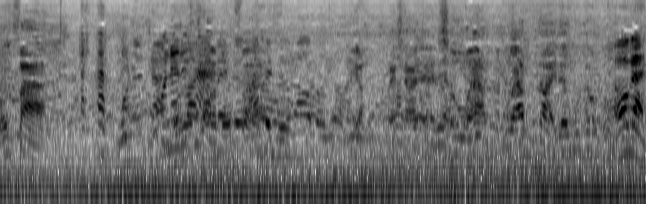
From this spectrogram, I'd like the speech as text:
On five. One at a time. So night, that will go. Okay,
